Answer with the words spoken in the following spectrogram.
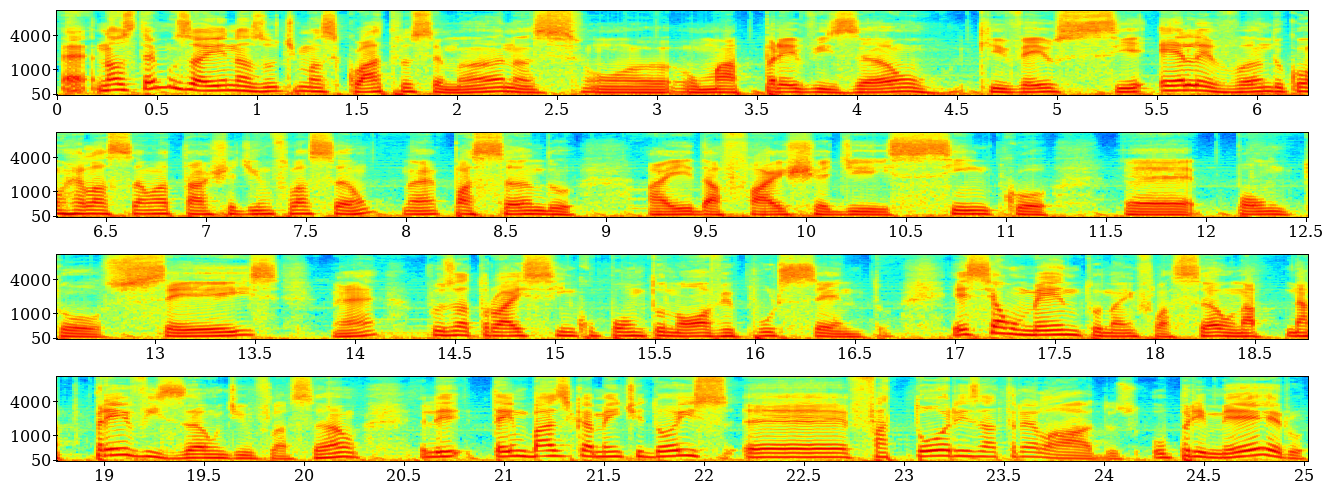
É, nós temos aí nas últimas quatro semanas uma, uma previsão que veio se elevando com relação à taxa de inflação, né? Passando aí da faixa de 5,6 é, né, para os atuais 5,9%. Esse aumento na inflação, na, na, previsão de inflação, ele tem basicamente dois é, fatores atrelados. O primeiro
